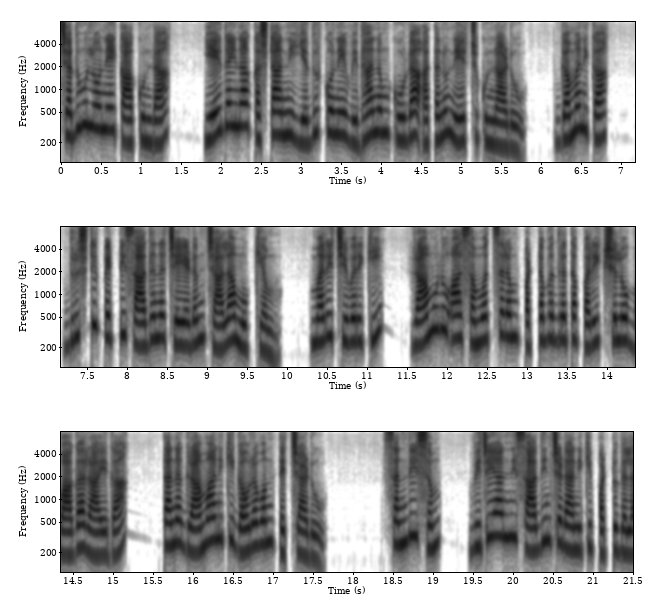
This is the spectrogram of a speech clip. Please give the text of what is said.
చదువులోనే కాకుండా ఏదైనా కష్టాన్ని ఎదుర్కొనే విధానం కూడా అతను నేర్చుకున్నాడు. గమనిక దృష్టి పెట్టి సాధన చేయడం చాలా ముఖ్యం. మరి చివరికి రాముడు ఆ సంవత్సరం పట్టభద్రత పరీక్షలో బాగా రాయగా తన గ్రామానికి గౌరవం తెచ్చాడు. సందేశం విజయాన్ని సాధించడానికి పట్టుదల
